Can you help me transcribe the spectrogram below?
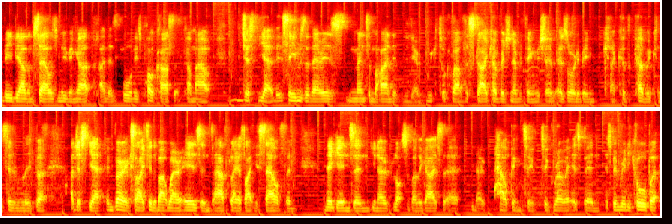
BBL themselves moving up. Like there's all these podcasts that have come out. Just yeah, it seems that there is momentum behind it. You know, we could talk about the Sky coverage and everything, which has already been kind of covered considerably. But I just yeah, I'm very excited about where it is and to have players like yourself and Liggins and you know lots of other guys that are you know helping to to grow it has been has been really cool. But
